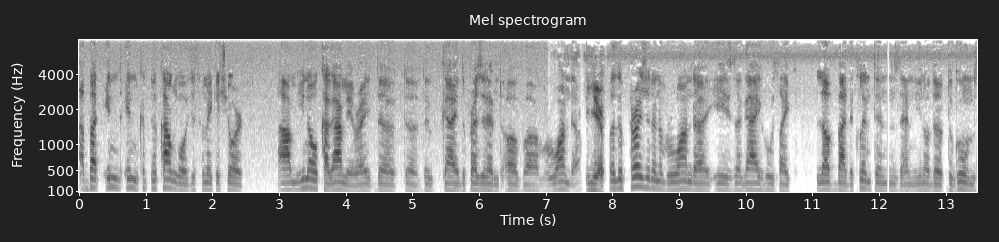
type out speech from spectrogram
uh, but in in the Congo, just to make it short, um, you know Kagame, right? The the the guy, the president of um, Rwanda. Yeah. Well, the president of Rwanda is a guy who's like loved by the Clintons and you know the the goons,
